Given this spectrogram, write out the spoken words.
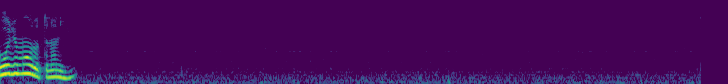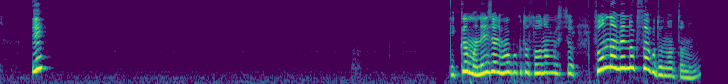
防御モードって何？え？一回マネージャーに報告と相談が必要。そんな面倒くさいことになったの？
